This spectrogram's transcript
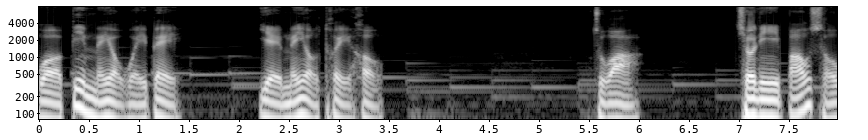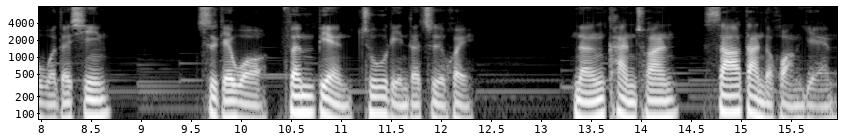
我并没有违背，也没有退后。主啊，求你保守我的心，赐给我分辨诸灵的智慧，能看穿撒旦的谎言，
